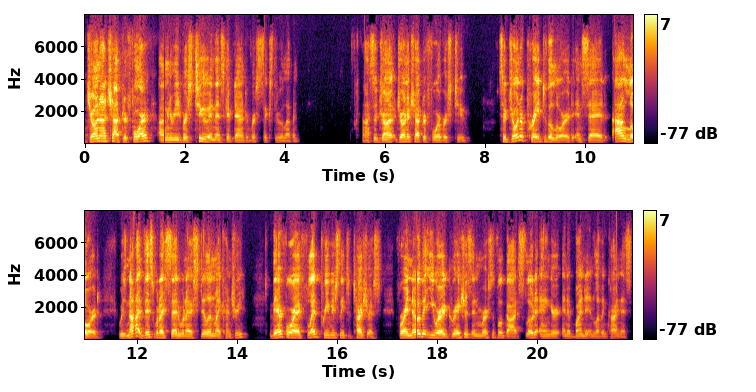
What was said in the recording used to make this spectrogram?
Jonah chapter 4, I'm going to read verse 2 and then skip down to verse 6 through 11. Uh, so, Jonah chapter 4, verse 2. So Jonah prayed to the Lord and said, Ah, Lord, was not this what I said when I was still in my country? Therefore I fled previously to Tarshish, for I know that you are a gracious and merciful God, slow to anger and abundant in loving kindness,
